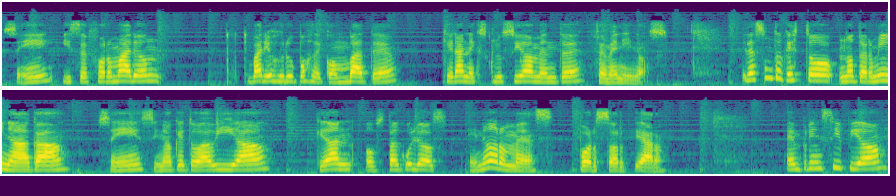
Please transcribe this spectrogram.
¿sí? Y se formaron varios grupos de combate que eran exclusivamente femeninos. El asunto que esto no termina acá, ¿sí? sino que todavía quedan obstáculos enormes por sortear. En principio,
